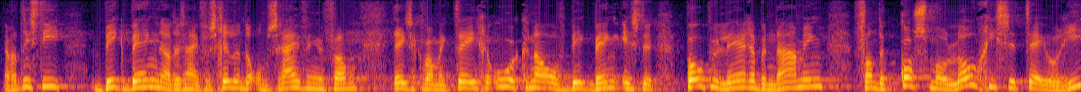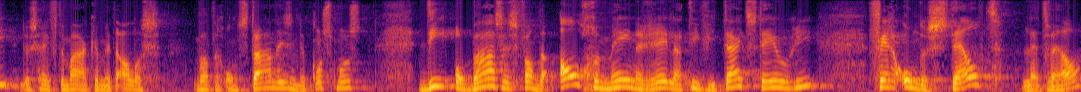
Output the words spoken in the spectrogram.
Nou, wat is die Big Bang? Nou, er zijn verschillende omschrijvingen van. Deze kwam ik tegen. Oerknal of Big Bang is de populaire benaming van de kosmologische theorie. Dus heeft te maken met alles wat er ontstaan is in de kosmos. Die op basis van de algemene relativiteitstheorie veronderstelt, let wel,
